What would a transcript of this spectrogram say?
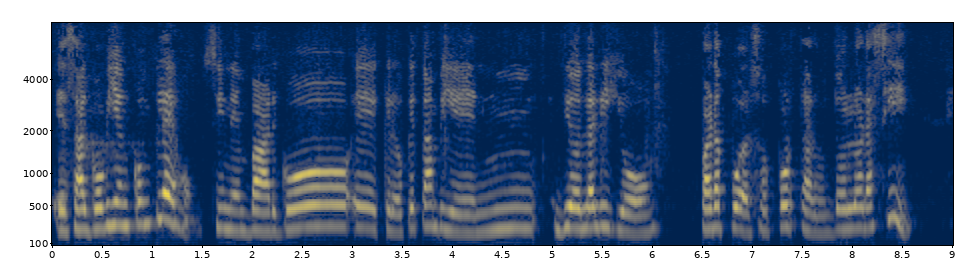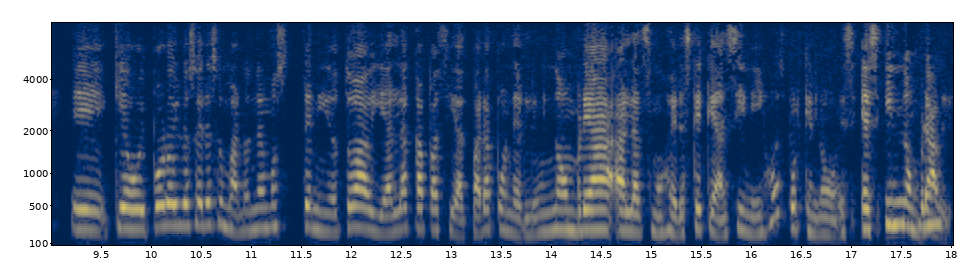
es algo bien complejo. Sin embargo, eh, creo que también Dios la eligió para poder soportar un dolor así. Eh, que hoy por hoy los seres humanos no hemos tenido todavía la capacidad para ponerle un nombre a, las mujeres que quedan sin hijos, porque no, es, es innombrable.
